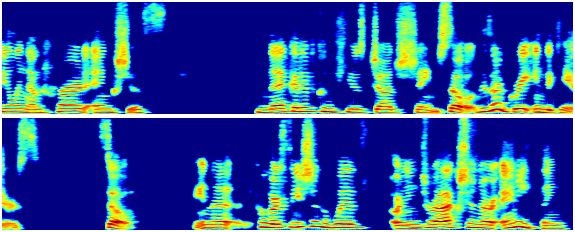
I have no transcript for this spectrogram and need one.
feeling unheard, anxious, negative, confused, judged, shame. So, these are great indicators. So, in a conversation with or an interaction or anything,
